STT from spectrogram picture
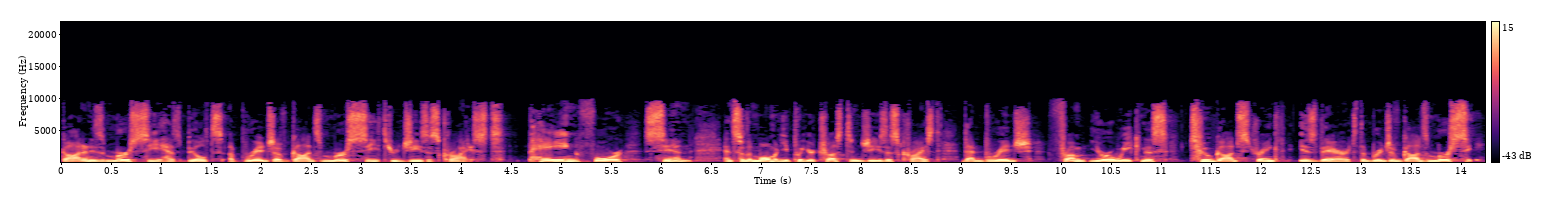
God in His mercy has built a bridge of God's mercy through Jesus Christ, paying for sin. And so the moment you put your trust in Jesus Christ, that bridge from your weakness to God's strength is there. It's the bridge of God's mercy.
